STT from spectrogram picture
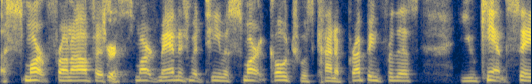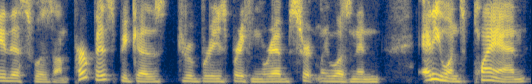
a smart front office, sure. a smart management team, a smart coach was kind of prepping for this. You can't say this was on purpose because Drew Brees breaking ribs certainly wasn't in anyone's plan.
